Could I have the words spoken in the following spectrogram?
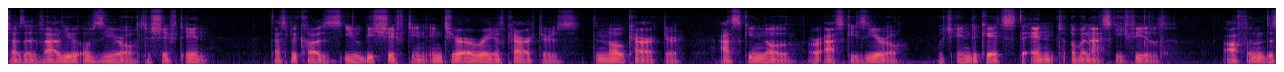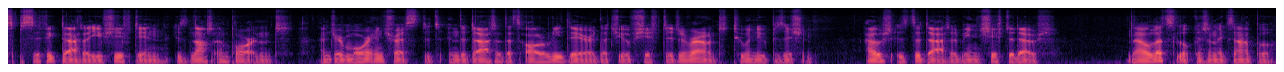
that has a value of 0 to shift in. That's because you'll be shifting into your array of characters the null character, ASCII null or ASCII 0, which indicates the end of an ASCII field. Often the specific data you shift in is not important and you're more interested in the data that's already there that you have shifted around to a new position. Out is the data being shifted out. Now let's look at an example.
